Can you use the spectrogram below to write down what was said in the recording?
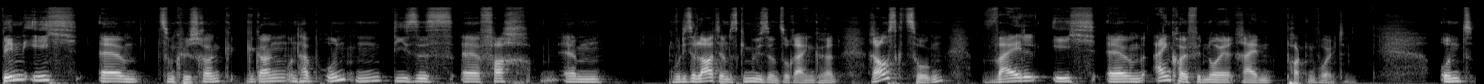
bin ich ähm, zum Kühlschrank gegangen und habe unten dieses äh, Fach, ähm, wo die Salate und das Gemüse und so reingehören, rausgezogen, weil ich ähm, Einkäufe neu reinpacken wollte. Und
